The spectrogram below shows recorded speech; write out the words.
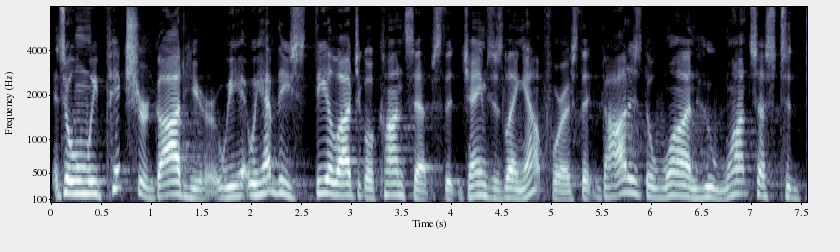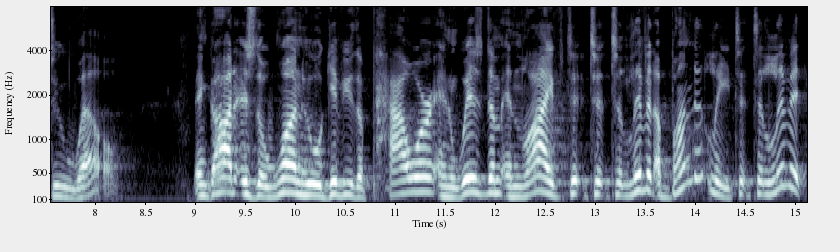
And so when we picture God here, we, we have these theological concepts that James is laying out for us that God is the one who wants us to do well. And God is the one who will give you the power and wisdom and life to, to, to live it abundantly, to, to live it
